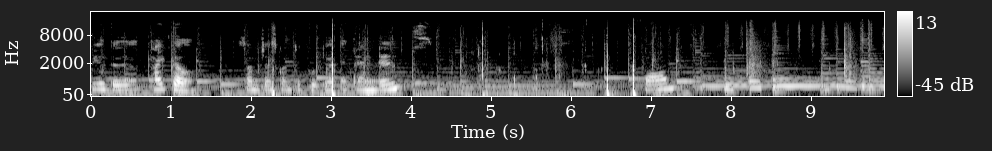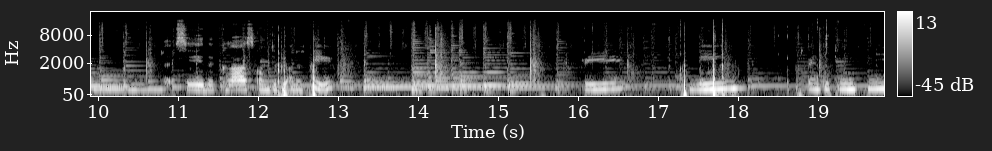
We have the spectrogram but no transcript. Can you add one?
fill the title. So I'm just going to put the attendance. Form. Mm, let's say the class going to be on the 5th 5th May 2020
